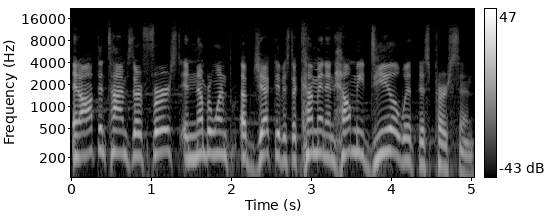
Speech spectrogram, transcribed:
and oftentimes, their first and number one objective is to come in and help me deal with this person.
